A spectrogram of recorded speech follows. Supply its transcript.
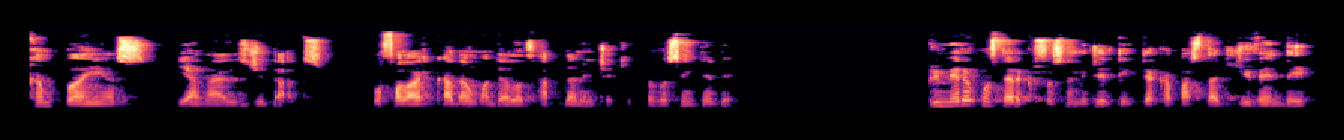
campanhas e análise de dados. Vou falar cada uma delas rapidamente aqui para você entender. Primeiro, eu considero que o social media tem que ter a capacidade de vender,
